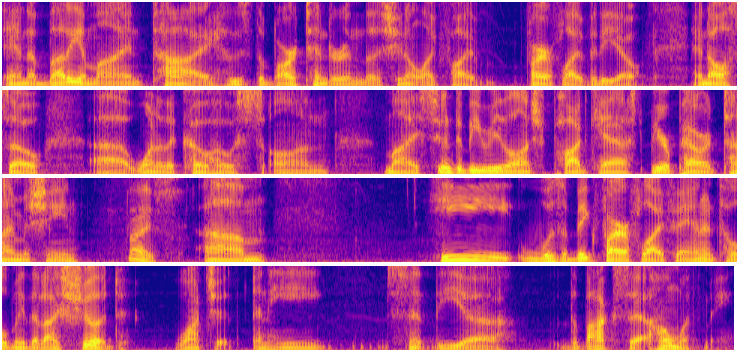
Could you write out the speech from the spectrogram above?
And a buddy of mine, Ty, who's the bartender in the She Don't Like Fi- Firefly video, and also uh, one of the co-hosts on my soon-to-be relaunched podcast, Beer Powered Time Machine. Nice. Um, he was a big Firefly fan and told me that I should watch it, and he sent the uh, the box set home with me.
